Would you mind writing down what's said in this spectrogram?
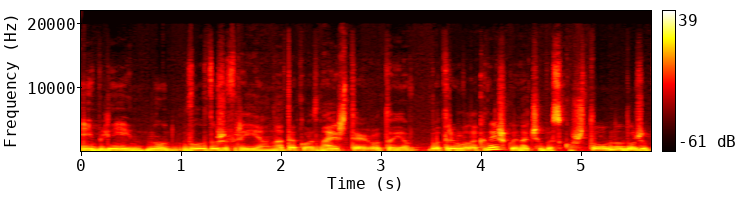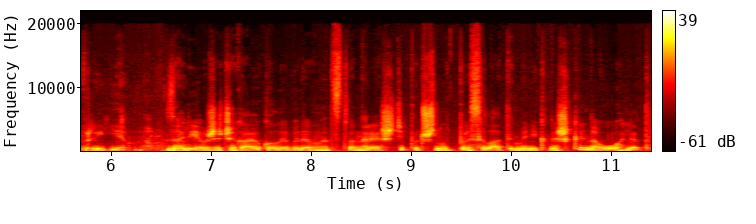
І блін, ну було дуже приємно. Тако, знаєш, ти, ото я отримала книжку, іначе безкоштовно, дуже приємно. Взагалі я вже чекаю, коли видавництва нарешті почнуть присилати мені книжки на огляд.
